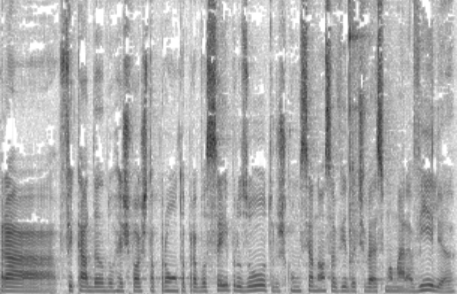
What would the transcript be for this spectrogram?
Para ficar dando resposta pronta para você e para os outros, como se a nossa vida tivesse uma maravilha,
